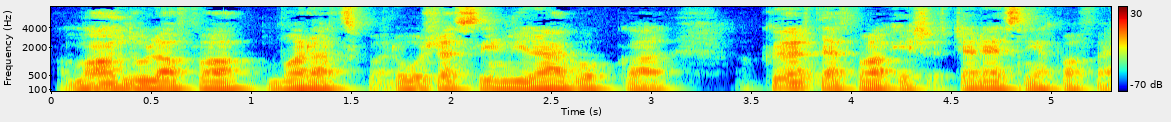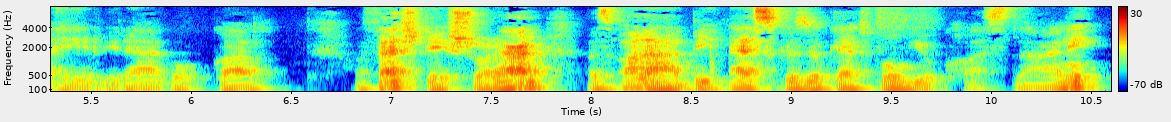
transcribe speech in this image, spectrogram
a mandulafa, barackfa rózsaszín virágokkal, a körtefa és a cseresznyefa fehér virágokkal. A festés során az alábbi eszközöket fogjuk használni.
